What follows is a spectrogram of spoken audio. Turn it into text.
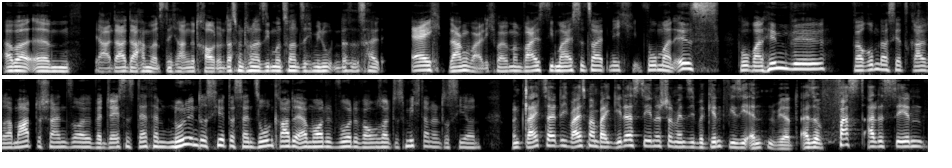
Aber ähm, ja, da, da haben wir uns nicht angetraut. Und das mit 127 Minuten, das ist halt echt langweilig, weil man weiß die meiste Zeit nicht, wo man ist, wo man hin will warum das jetzt gerade dramatisch sein soll. Wenn Jason Statham null interessiert, dass sein Sohn gerade ermordet wurde, warum sollte es mich dann interessieren? Und gleichzeitig weiß man bei jeder Szene schon, wenn sie beginnt, wie sie enden wird. Also fast alle Szenen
